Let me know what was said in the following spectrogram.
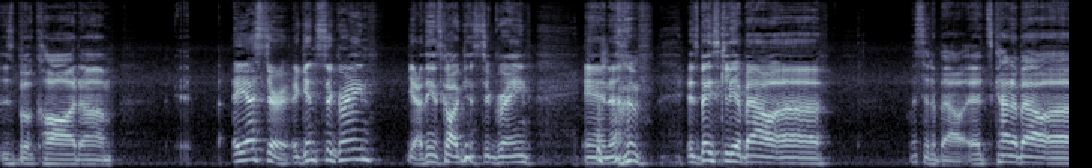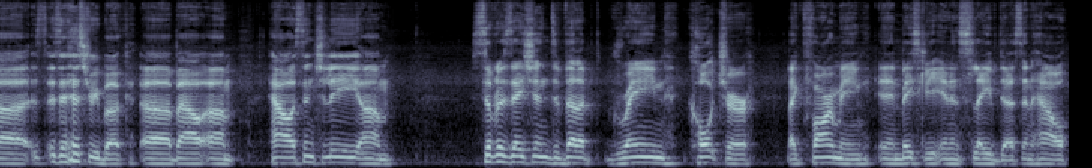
this book called um, Hey Esther, Against the Grain. Yeah, I think it's called Against the Grain, and um, it's basically about uh, what's it about? It's kind of about uh, it's, it's a history book uh, about um, how essentially um, civilization developed grain culture like farming and basically it enslaved us and how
